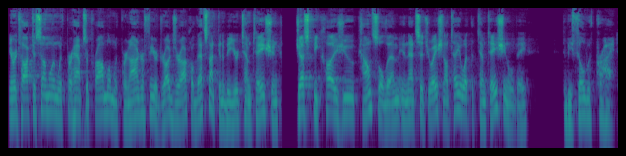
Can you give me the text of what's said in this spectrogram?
You ever talk to someone with perhaps a problem with pornography or drugs or alcohol? That's not going to be your temptation. just because you counsel them in that situation. I'll tell you what the temptation will be to be filled with pride.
